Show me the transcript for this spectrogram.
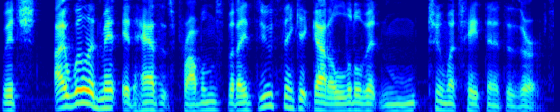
Which I will admit it has its problems, but I do think it got a little bit too much hate than it deserved.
